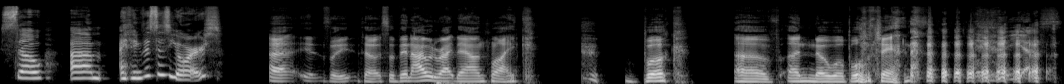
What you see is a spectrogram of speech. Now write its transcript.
so um, I think this is yours. Uh, so, so so then I would write down like book of unknowable chants. yes.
